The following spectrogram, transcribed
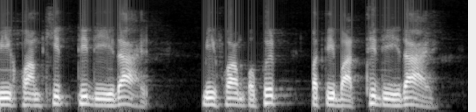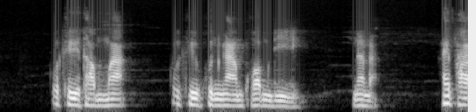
มีความคิดที่ดีได้ มีความประพฤติปฏิบัติที่ดีได้ ก็คือธรรมะ ก็คือคุณงามความดีนั่นน่ะให้พา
